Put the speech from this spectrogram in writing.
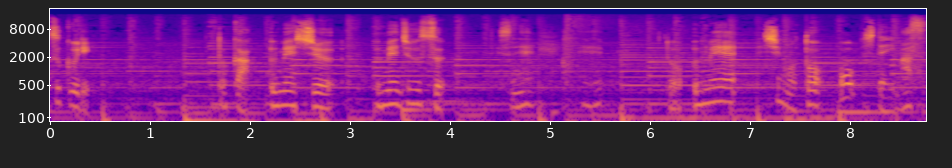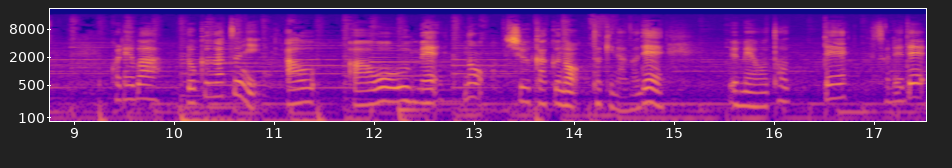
作りとか梅酒梅ジュースですね、えーと梅仕事をしています。これは6月に青青梅の収穫の時なので梅を取ってそれで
